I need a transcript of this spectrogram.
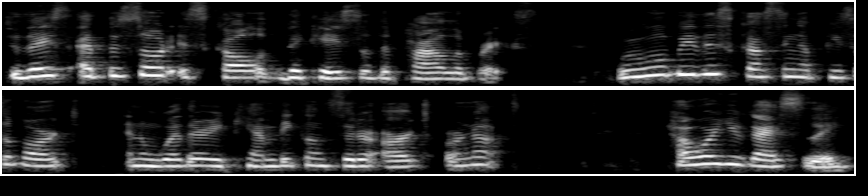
Today's episode is called The Case of the Pile of Bricks. We will be discussing a piece of art and whether it can be considered art or not. How are you guys today?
